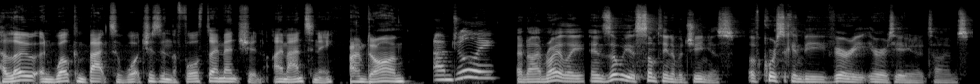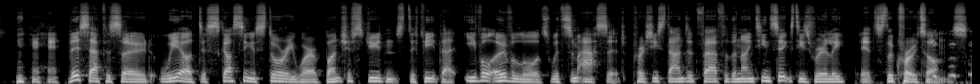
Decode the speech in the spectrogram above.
Hello and welcome back to Watchers in the Fourth Dimension. I'm Anthony. I'm Don. I'm Julie. And I'm Riley, and Zoe is something of a genius. Of course, it can be very irritating at times. this episode, we are discussing a story where a bunch of students defeat their evil overlords with some acid. Pretty standard fare for the 1960s, really. It's the Krotons.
